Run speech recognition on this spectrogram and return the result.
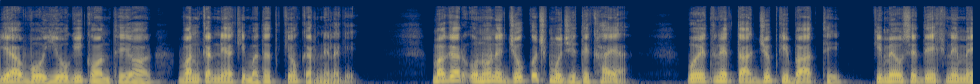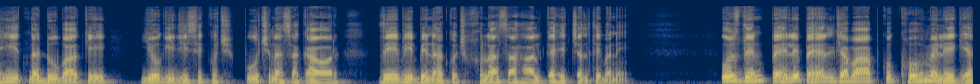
या वो योगी कौन थे और वनकन्या की मदद क्यों करने लगे। मगर उन्होंने जो कुछ मुझे दिखाया, वो इतने ताज्जुब की बात थी कि मैं उसे देखने में ही इतना डूबा कि योगी जी से कुछ पूछ न सका और वे भी बिना कुछ खुलासा हाल कहे चलते बने। उस दिन पहले पहल जब आपको खोह में ले गया,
